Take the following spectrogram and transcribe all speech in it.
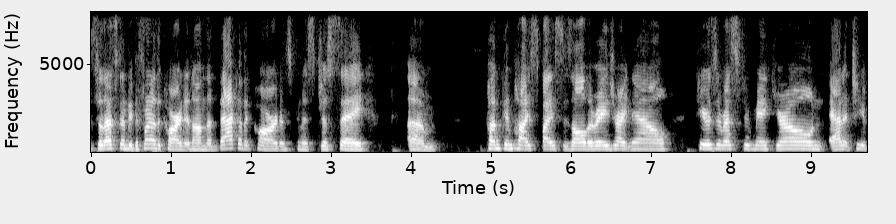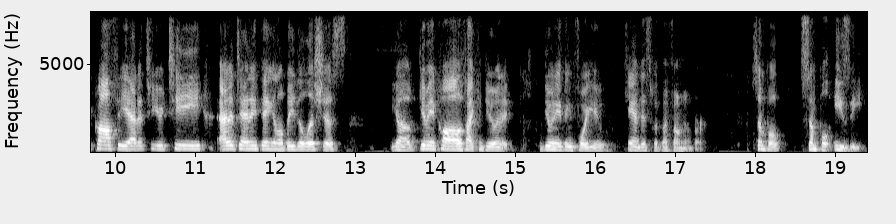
so that's going to be the front of the card and on the back of the card it's going to just say um, pumpkin pie spice is all the rage right now. Here's a recipe to make your own. Add it to your coffee add it to your tea add it to anything it'll be delicious. You know give me a call if i can do it do anything for you Kandas with my phone number. Simple simple easy.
